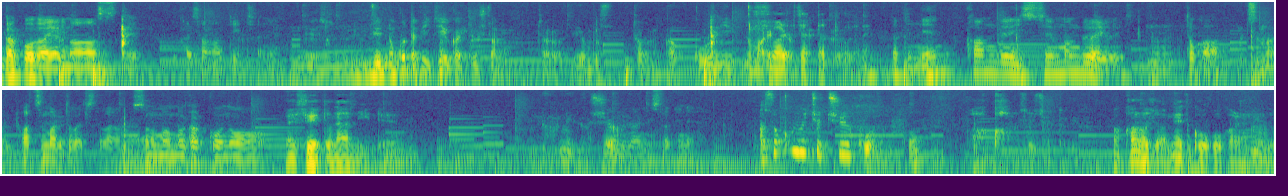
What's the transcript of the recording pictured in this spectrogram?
学校がやりますって解散派って言ってたね。でで残った PTA 会費どうしたの？って言ったらいやもう多分学校に飲まれ吸われちゃったってことね。だって年間で1000万ぐらいうん。とか集まると。集まるとか言ってたからそのまんま学校のえ生徒何人で？何が知らない何日だっけね。あそこも一応中高なの？あか、忘れちゃったけど。まあ、彼女はね高校からやけど、うん。うん。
